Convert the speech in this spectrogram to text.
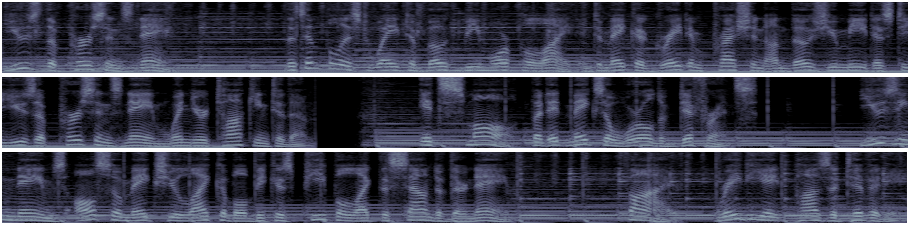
Use the person's name. The simplest way to both be more polite and to make a great impression on those you meet is to use a person's name when you're talking to them. It's small, but it makes a world of difference. Using names also makes you likable because people like the sound of their name. 5. Radiate positivity.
